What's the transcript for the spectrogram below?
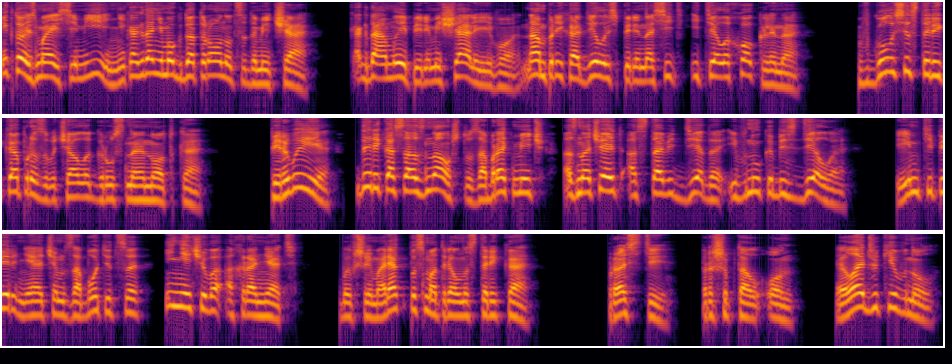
Никто из моей семьи никогда не мог дотронуться до меча. Когда мы перемещали его, нам приходилось переносить и тело Хоклина. В голосе старика прозвучала грустная нотка. Впервые Дерек осознал, что забрать меч означает оставить деда и внука без дела. Им теперь не о чем заботиться и нечего охранять. Бывший моряк посмотрел на старика. «Прости», – прошептал он. Элайджа кивнул.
